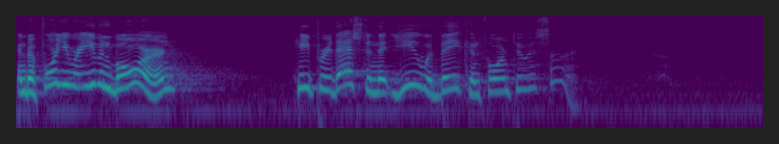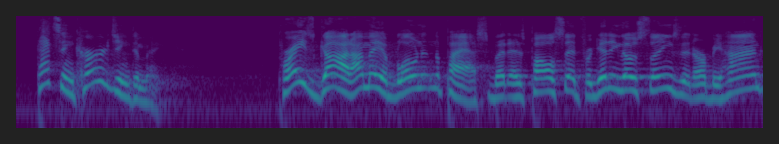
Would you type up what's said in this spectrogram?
and before you were even born, He predestined that you would be conformed to His Son. That's encouraging to me. Praise God, I may have blown it in the past, but as Paul said, forgetting those things that are behind,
